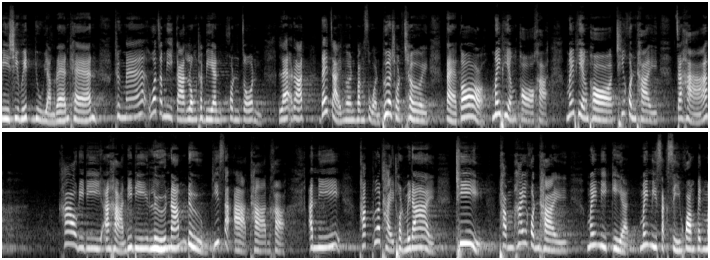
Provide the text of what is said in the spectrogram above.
มีชีวิตอยู่อย่างแร้นแค้น ถึงแม้ว่าจะมีการลงทะเบียนคนจน และรัฐได้จ่ายเงินบางส่วนเพื่อชดเชย แต่ก็ไม่เพียงพอค่ะ ไม่เพียงพอที่คนไทยจะหาข้าวดีๆ อาหารดีๆ หรือน้ำดื่มที่สะอาดทานค่ะ อันนี้ พักเพื่อไทยทนไม่ได้ ที่ทำให้คนไทยไม่มีเกียรติ ไม่มีศักดิ์ศรีความเป็นม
